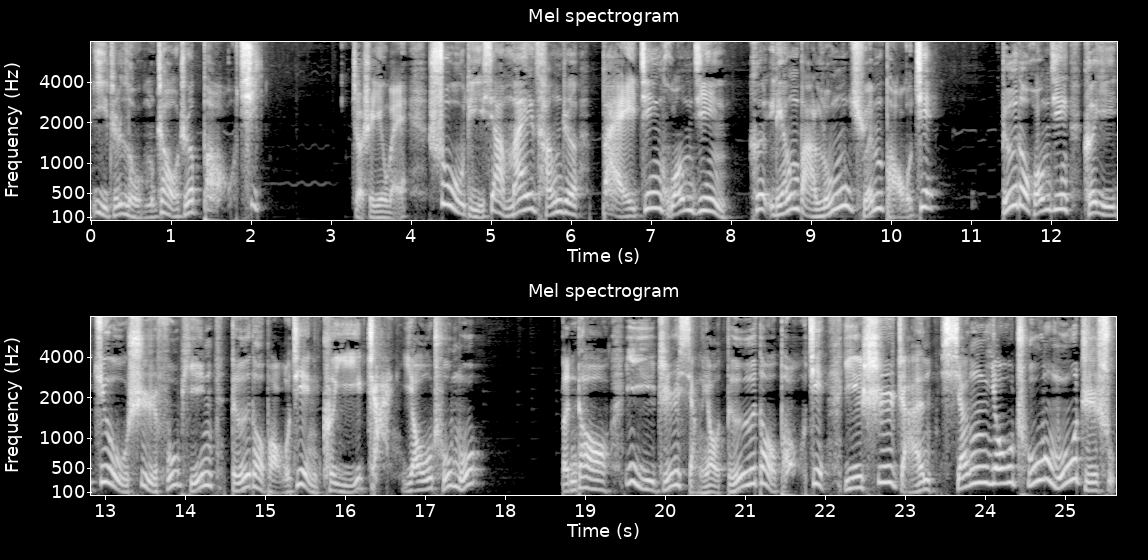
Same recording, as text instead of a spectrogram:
一直笼罩着宝气，这是因为树底下埋藏着百斤黄金和两把龙泉宝剑。得到黄金可以救世扶贫，得到宝剑可以斩妖除魔。本道一直想要得到宝剑，以施展降妖除魔之术，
